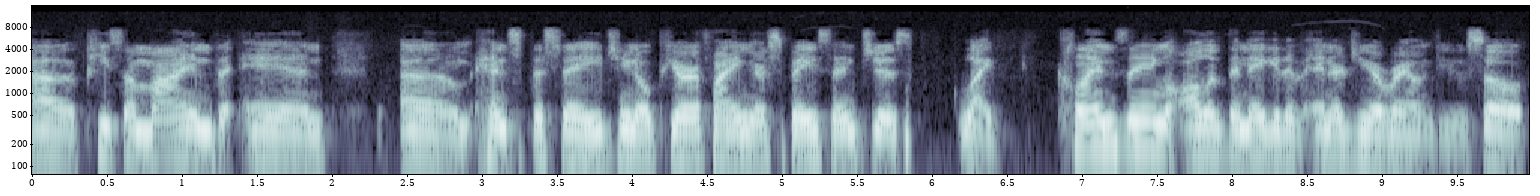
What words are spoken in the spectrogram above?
uh, peace of mind, and um, hence the sage. You know, purifying your space and just like cleansing all of the negative energy around you. So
